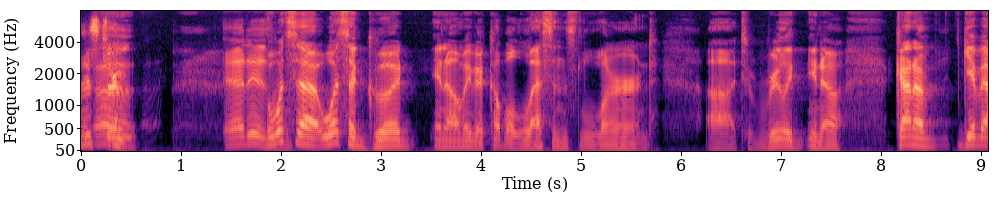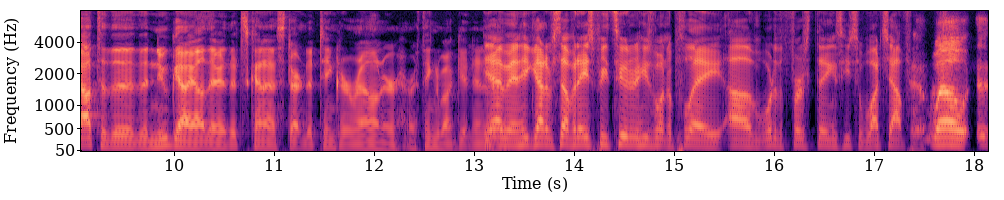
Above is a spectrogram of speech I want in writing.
is true. Uh, yeah, it is. But what's a what's a good you know maybe a couple lessons learned uh, to really you know kind of give out to the the new guy out there that's kind of starting to tinker around or, or thinking about getting into yeah that. man he got himself an hp tuner he's wanting to play. Um, what are the first things he should watch out for? Well uh,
